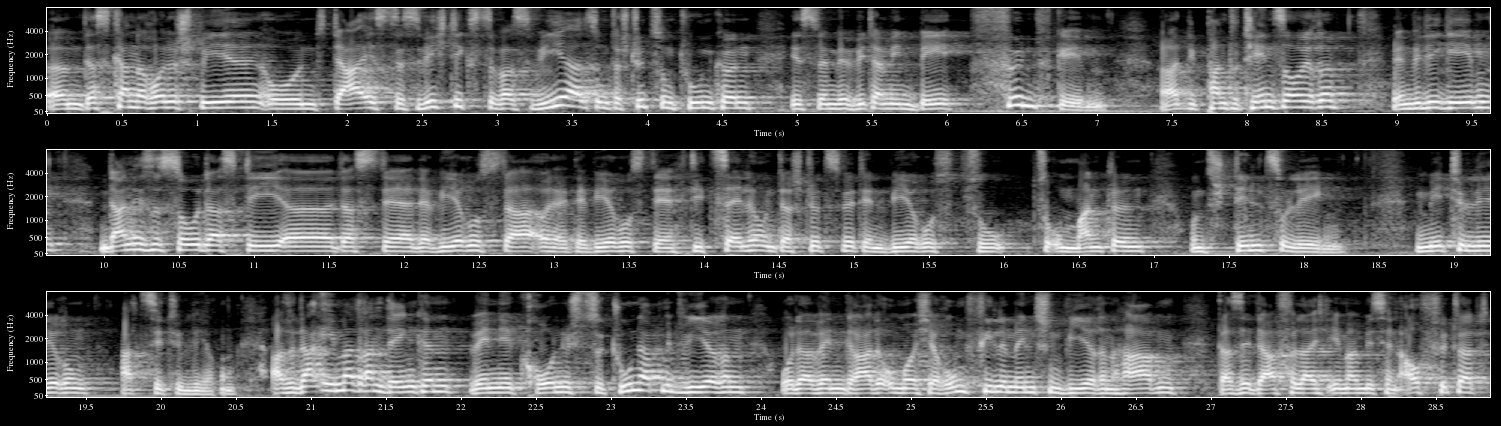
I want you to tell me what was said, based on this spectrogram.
ähm, das kann eine Rolle spielen und da ist das Wichtigste, was wir als Unterstützung tun können, ist, wenn wir Vitamin B5 geben. Ja, die Pantothensäure, wenn wir die geben, dann ist es so, dass, die, äh, dass der, der Virus da oder der Virus, der, die Zelle unterstützt wird, den Virus zu, zu ummanteln und stillzulegen. Methylierung, Acetylierung. Also da immer dran denken, wenn ihr chronisch zu tun habt mit Viren oder wenn gerade um euch herum viele Menschen Viren haben, dass ihr da vielleicht immer ein bisschen auffüttert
